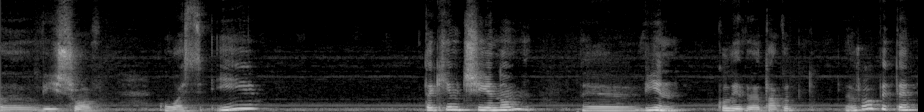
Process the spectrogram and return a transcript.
е, війшов. Ось. І таким чином е, він, коли ви отак от робите,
